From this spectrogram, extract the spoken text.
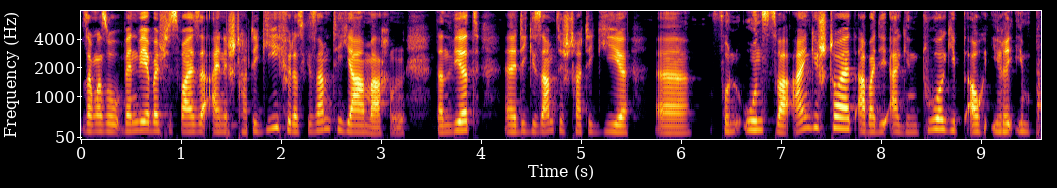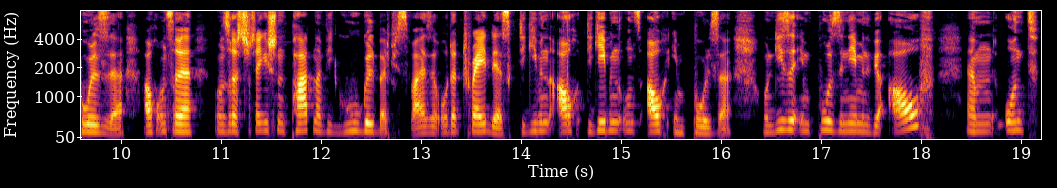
sagen wir so, wenn wir beispielsweise eine Strategie für das gesamte Jahr machen, dann wird äh, die gesamte Strategie äh, von uns zwar eingesteuert, aber die Agentur gibt auch ihre Impulse. Auch unsere, unsere strategischen Partner wie Google beispielsweise oder Tradedesk, die geben auch, die geben uns auch Impulse. Und diese Impulse nehmen wir auf ähm, und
